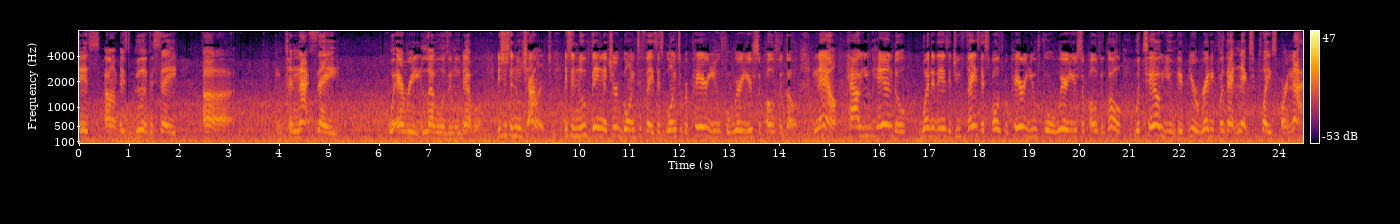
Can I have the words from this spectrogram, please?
it's um, it's good to say uh, to not say with every level is a new devil. It's just a new challenge. It's a new thing that you're going to face. It's going to prepare you for where you're supposed to go. Now, how you handle what it is that you face that's supposed to prepare you for where you're supposed to go will tell you if you're ready for that next place or not.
